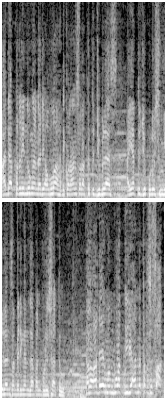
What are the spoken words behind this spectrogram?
Ada perlindungan dari Allah di Quran surah ke-17 ayat 79 sampai dengan 81. Kalau ada yang membuat diri Anda tersesat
